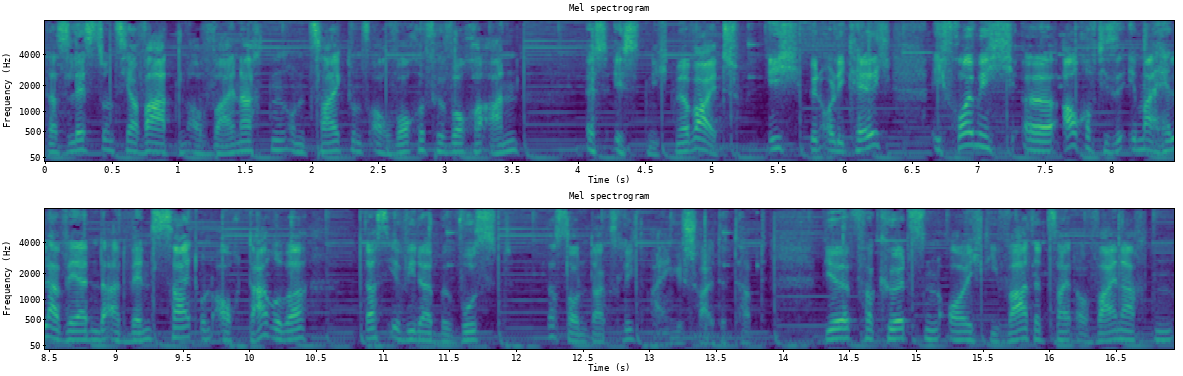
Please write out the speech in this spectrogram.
das lässt uns ja warten auf Weihnachten und zeigt uns auch Woche für Woche an, es ist nicht mehr weit. Ich bin Olli Kelch. Ich freue mich äh, auch auf diese immer heller werdende Adventszeit und auch darüber, dass ihr wieder bewusst das Sonntagslicht eingeschaltet habt. Wir verkürzen euch die Wartezeit auf Weihnachten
